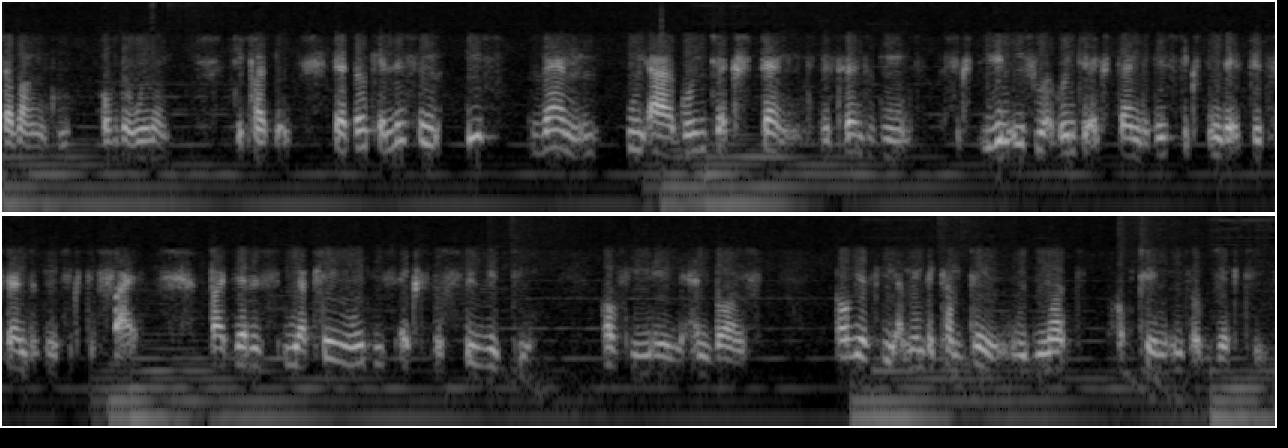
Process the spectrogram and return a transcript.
Shabangu, of the Women Department, that, okay, listen, if then we are going to extend the 360, even if we are going to extend this 16 days to 365, but there is, we are playing with this exclusivity of men and boys. Obviously, I mean, the campaign would not obtain its objectives.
